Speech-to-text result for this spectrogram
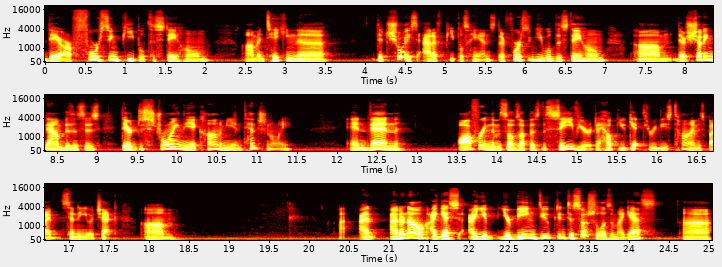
They are forcing people to stay home um, and taking the the choice out of people's hands. They're forcing people to stay home. Um, they're shutting down businesses. They're destroying the economy intentionally, and then offering themselves up as the savior to help you get through these times by sending you a check. Um, I, I don't know. I guess are you you're being duped into socialism? I guess. Uh,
